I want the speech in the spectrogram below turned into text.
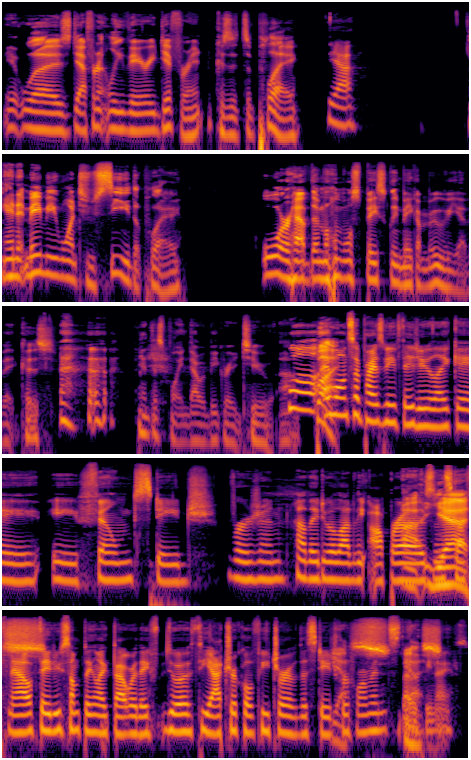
it was definitely very different because it's a play. Yeah. And it made me want to see the play or have them almost basically make a movie of it because at this point that would be great too. Uh, Well, but, it won't surprise me if they do like a a filmed stage version, how they do a lot of the operas and stuff now. If they do something like that where they f- do a theatrical feature of the stage Yes, performance, that would be nice.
